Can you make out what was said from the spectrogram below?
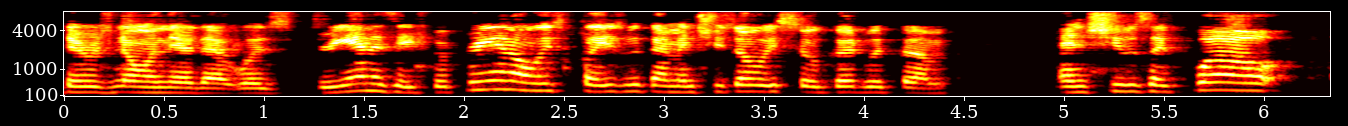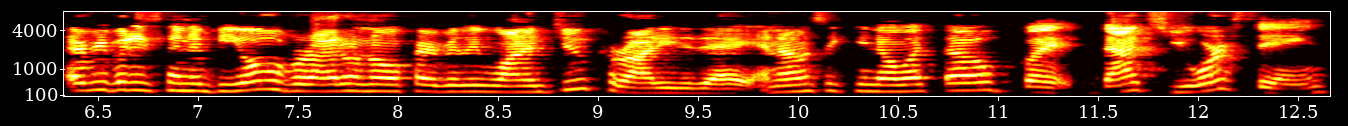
there was no one there that was Brianna's age, but Brianna always plays with them and she's always so good with them. And she was like, well, everybody's going to be over. I don't know if I really want to do karate today. And I was like, you know what though? But that's your thing.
